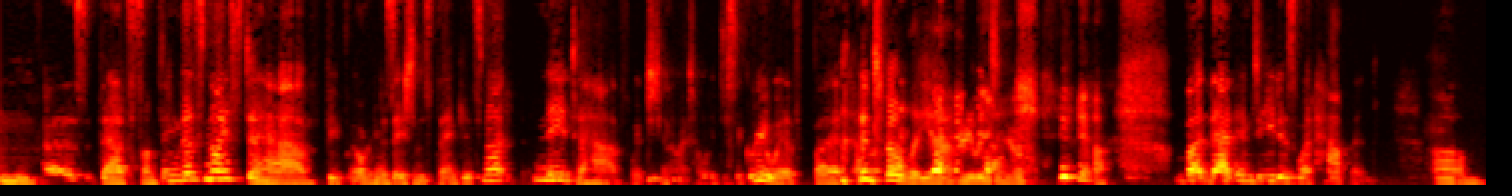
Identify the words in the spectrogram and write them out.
Mm-hmm. Because that's something that's nice to have. People, organizations think it's not need to have, which you know I totally disagree with. But uh, totally, yeah, I really yeah. do. yeah, but that indeed is what happened. Um,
